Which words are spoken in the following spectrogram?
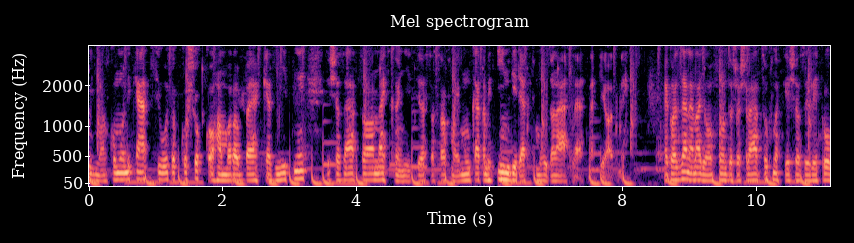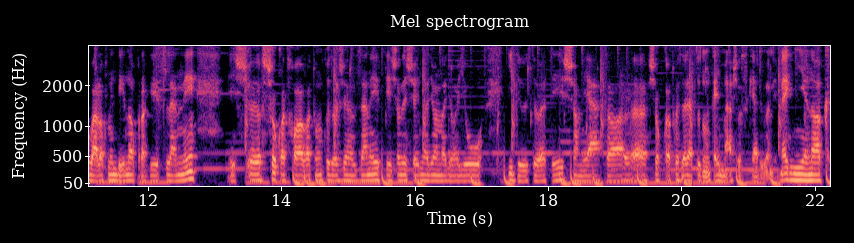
úgymond kommunikációt, akkor sokkal hamarabb elkezd nyitni, és ezáltal megkönnyíti azt a szakmai munkát, amit indirekt módon át lehet neki adni. Meg a zene nagyon fontos a srácoknak, és azért én próbálok mindig napra kész lenni, és sokat hallgatunk közösen zenét, és az is egy nagyon-nagyon jó időtöltés, ami által sokkal közelebb tudunk egymáshoz kerülni. Megnyílnak,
